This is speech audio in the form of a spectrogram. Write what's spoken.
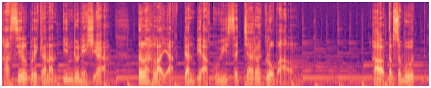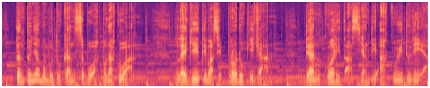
hasil perikanan Indonesia telah layak dan diakui secara global. Hal tersebut tentunya membutuhkan sebuah pengakuan legitimasi produk ikan, dan kualitas yang diakui dunia.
